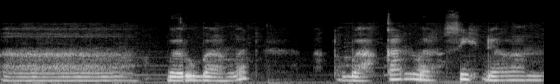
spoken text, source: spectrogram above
uh, baru banget atau bahkan masih dalam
